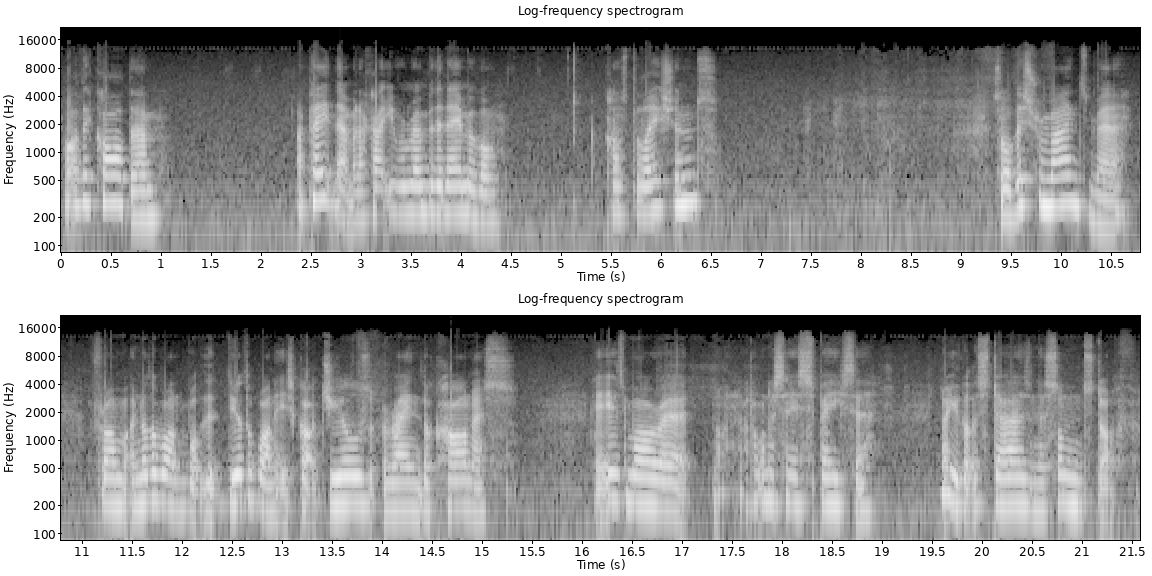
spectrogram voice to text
what are they called them? I paint them and I can't even remember the name of them. Constellations? So this reminds me from another one, but the, the other one, it's got jewels around the corners. It is more uh, not, I don't want to say spacer. No, you've got the stars and the sun and stuff.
